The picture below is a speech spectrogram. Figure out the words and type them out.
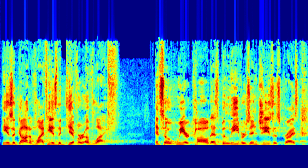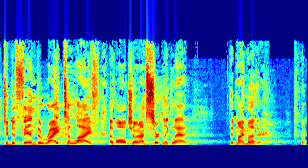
He is a God of life, He is the giver of life. And so we are called as believers in Jesus Christ to defend the right to life of all children. I'm certainly glad that my mother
